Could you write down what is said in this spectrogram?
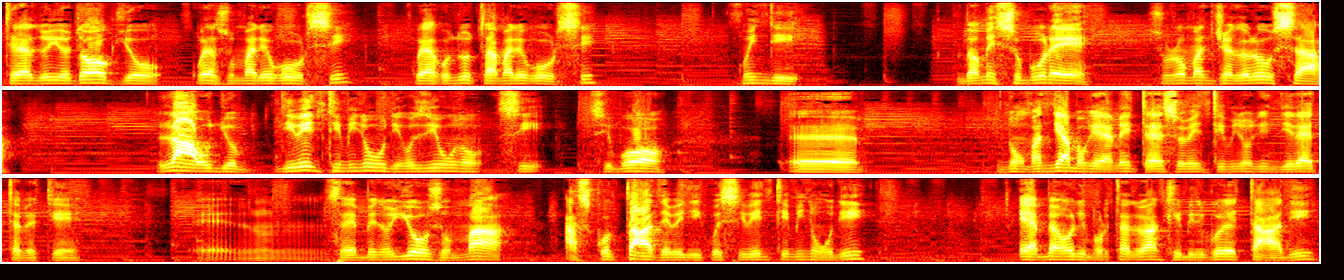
Te la do io Tokyo, quella su Mario Corsi, quella condotta da Mario Corsi. Quindi abbiamo messo pure su Roma Giallorossa l'audio di 20 minuti così uno si, si può... Eh, non mandiamo chiaramente adesso 20 minuti in diretta perché eh, sarebbe noioso, ma ascoltatevi questi 20 minuti e abbiamo riportato anche i virgolettati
